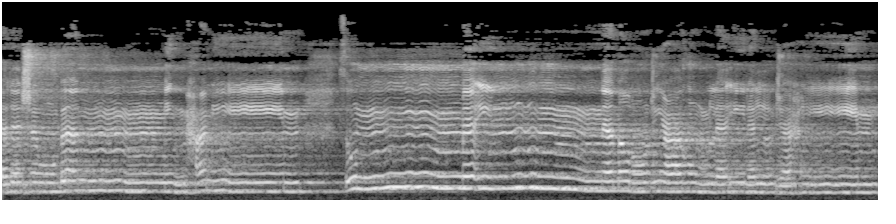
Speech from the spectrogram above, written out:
عليها لشوبا من حميم. ثم إن مرجعهم لإلى الجحيم.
